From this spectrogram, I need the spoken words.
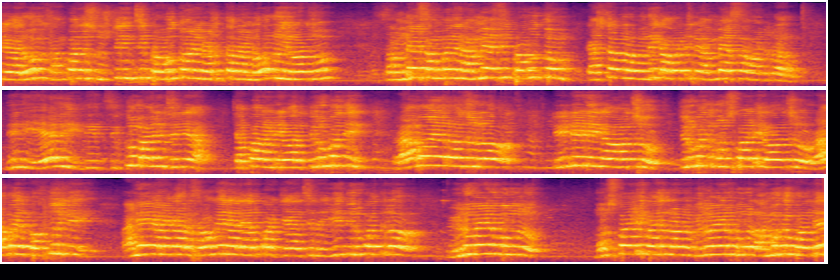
గారు సంపద సృష్టించి ప్రభుత్వాన్ని నడుపుతారన్న వాళ్ళు ఈరోజు. రోజు ఉండే సంపదని అమ్మేసి ప్రభుత్వం కష్టాల్లో ఉంది కాబట్టి మేము అమ్మేస్తాం అంటున్నారు. దీన్ని ఏది? ఇది సిగ్గుమాలిన చర్య. చెప్పాలంటే ఇవాళ తిరుపతి రాబోయే రోజుల్లో టీటీడీ కావచ్చు తిరుపతి మున్సిపాలిటీ కావచ్చు రాబోయే భక్తులకి అనేక రకాల సౌకర్యాలు ఏర్పాటు చేయాల్సిన ఈ తిరుపతిలో విలువైన భూములు మున్సిపాలిటీ పరిధిలో ఉన్న విలువైన భూములు అమ్మకపోతే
